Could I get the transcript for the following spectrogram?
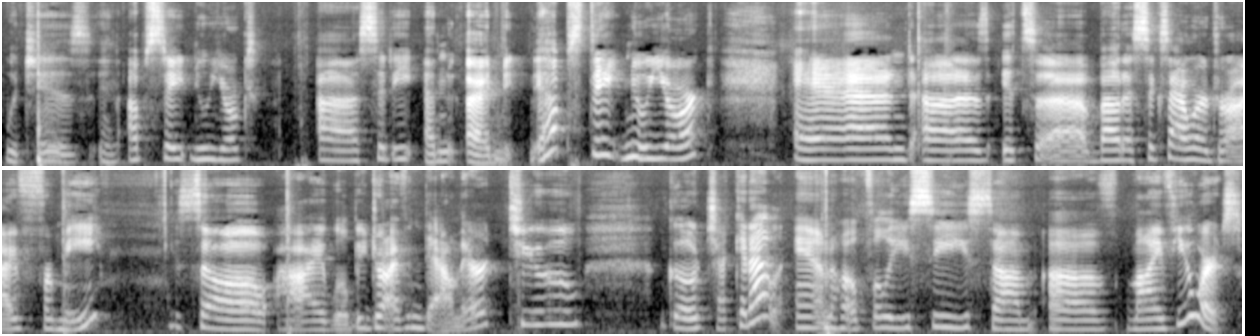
which is in upstate New York uh, City, uh, uh upstate New York. And uh, it's about a six hour drive for me. So I will be driving down there to go check it out and hopefully see some of my viewers.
